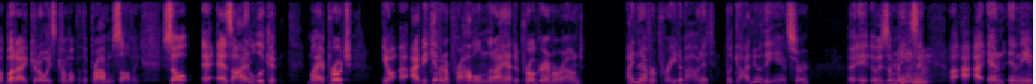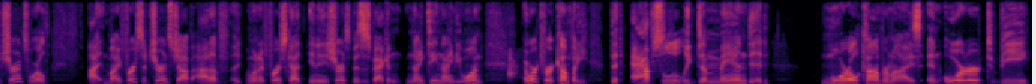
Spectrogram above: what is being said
uh, but I could always come up with the problem solving. So as I look at my approach, you know, I'd be given a problem that I had to program around. I never prayed about it, but God knew the answer. It, it was amazing. I, I, and in the insurance world, I, my first insurance job out of uh, when I first got in the insurance business back in 1991, I worked for a company that absolutely demanded moral compromise in order to be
